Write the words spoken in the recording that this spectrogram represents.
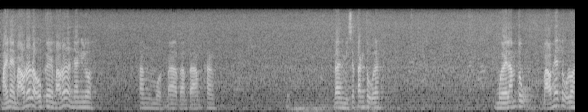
Máy này báo rất là ok, báo rất là nhanh luôn. Tăng 1388 thăng. Đây, mình sẽ tăng tụ lên 15 tụ, báo hết tụ luôn.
